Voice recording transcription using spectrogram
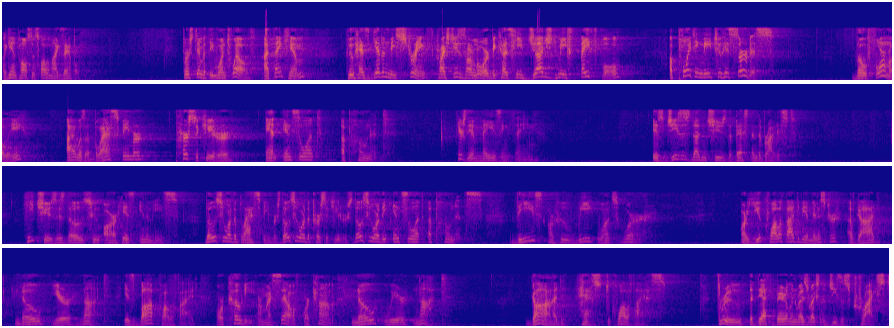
Again, Paul says, follow my example. 1 Timothy 1:12 I thank him who has given me strength Christ Jesus our Lord because he judged me faithful appointing me to his service. Though formerly I was a blasphemer persecutor and insolent opponent. Here's the amazing thing is Jesus doesn't choose the best and the brightest. He chooses those who are his enemies, those who are the blasphemers, those who are the persecutors, those who are the insolent opponents. These are who we once were. Are you qualified to be a minister of God? No, you're not. Is Bob qualified? Or Cody? Or myself? Or Tom? No, we're not. God has to qualify us through the death, burial, and resurrection of Jesus Christ.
